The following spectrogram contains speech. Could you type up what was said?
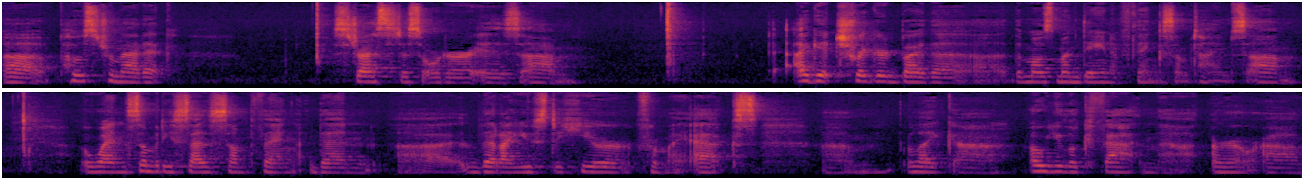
Uh, Post traumatic stress disorder is. Um, I get triggered by the uh, the most mundane of things sometimes. Um, when somebody says something then that I used to hear from my ex, um, like, uh, "Oh, you look fat in that," or um,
